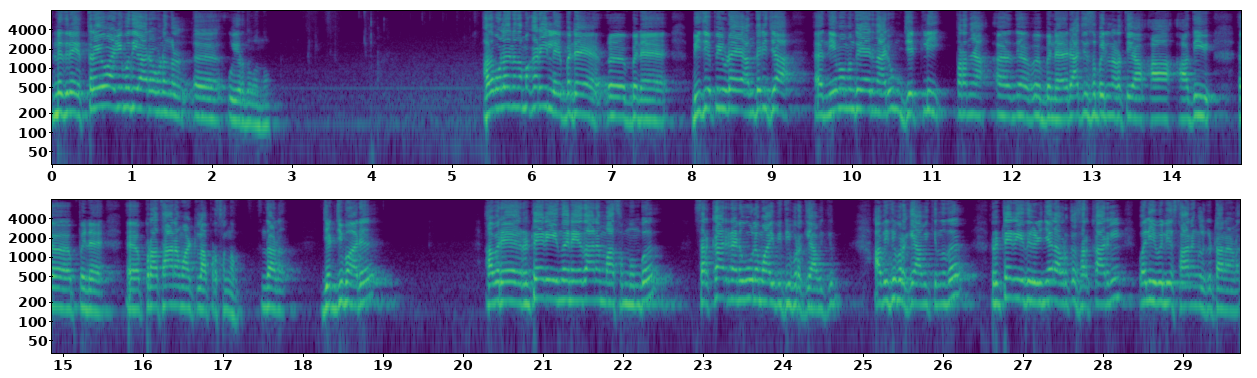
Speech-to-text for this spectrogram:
ഇതിനെതിരെ എത്രയോ അഴിമതി ആരോപണങ്ങൾ ഉയർന്നു വന്നു. അതുപോലെ തന്നെ നമുക്കറിയില്ലേ മറ്റേ പിന്നെ ബി ജെ പിയുടെ അന്തരിച്ച നിയമമന്ത്രിയായിരുന്ന അരുൺ ജെറ്റ്ലി പറഞ്ഞ പിന്നെ രാജ്യസഭയിൽ നടത്തിയ ആ അതി പിന്നെ പ്രധാനമായിട്ടുള്ള പ്രസംഗം. എന്താണ്? ജഡ്ജിമാർ അവരെ റിട്ടയർ ചെയ്യുന്നതിന് ഏതാനും മാസം മുമ്പ് സർക്കാരിന് അനുകൂലമായി വിധി പ്രഖ്യാപിക്കും. ആ വിധി പ്രഖ്യാപിക്കുന്നത് റിട്ടയർ ചെയ്ത് കഴിഞ്ഞാൽ അവർക്ക് സർക്കാരിൽ വലിയ വലിയ സ്ഥാനങ്ങൾ കിട്ടാനാണ്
